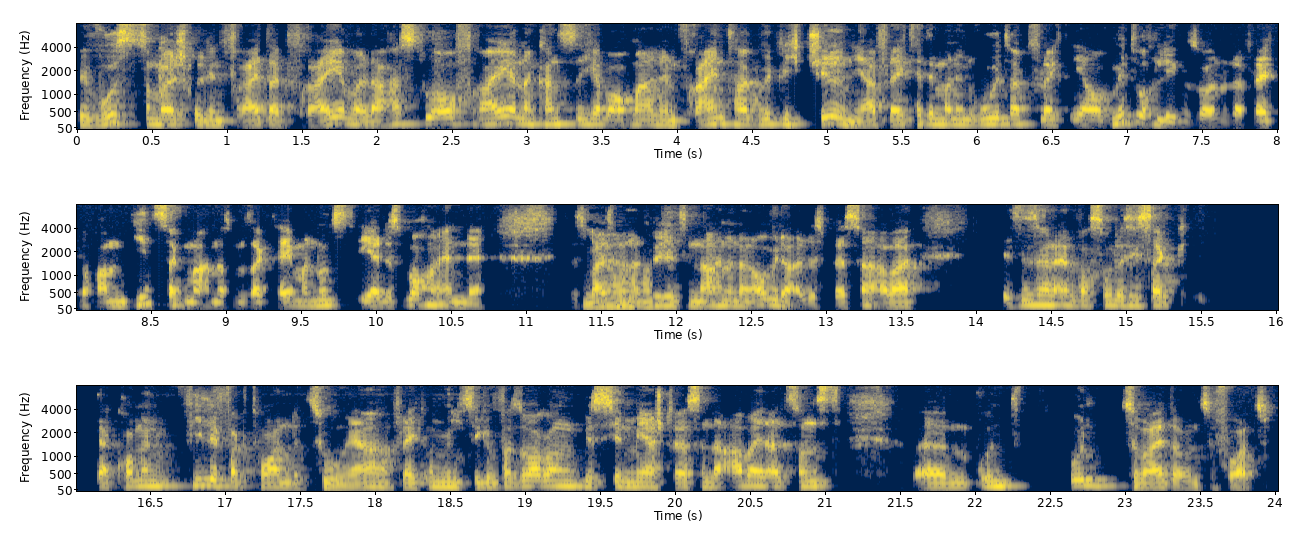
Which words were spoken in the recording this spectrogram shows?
bewusst zum Beispiel den Freitag frei, weil da hast du auch frei und dann kannst du dich aber auch mal an einem freien Tag wirklich chillen. Ja, vielleicht hätte man den Ruhetag vielleicht eher auf Mittwoch legen sollen oder vielleicht noch am Dienstag machen, dass man sagt, hey, man nutzt eher das Wochenende. Das weiß man natürlich jetzt im Nachhinein dann auch wieder alles besser, aber es ist halt einfach so, dass ich sage, da kommen viele Faktoren dazu, ja, vielleicht ungünstige Versorgung, ein bisschen mehr Stress in der Arbeit als sonst ähm, und und so weiter und so fort.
